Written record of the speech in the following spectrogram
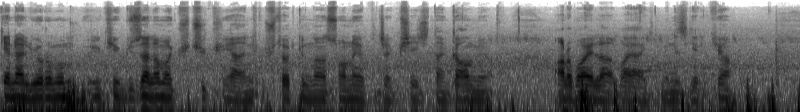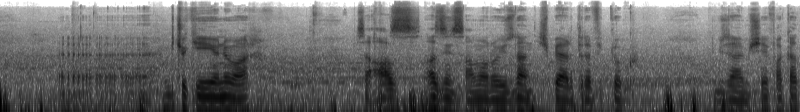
Genel yorumum ülke güzel ama küçük yani 3-4 günden sonra yapılacak bir şey cidden kalmıyor. Arabayla bayağı gitmeniz gerekiyor. Ee, Birçok iyi yönü var. Mesela az az insan var o yüzden hiçbir yerde trafik yok. Güzel bir şey fakat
